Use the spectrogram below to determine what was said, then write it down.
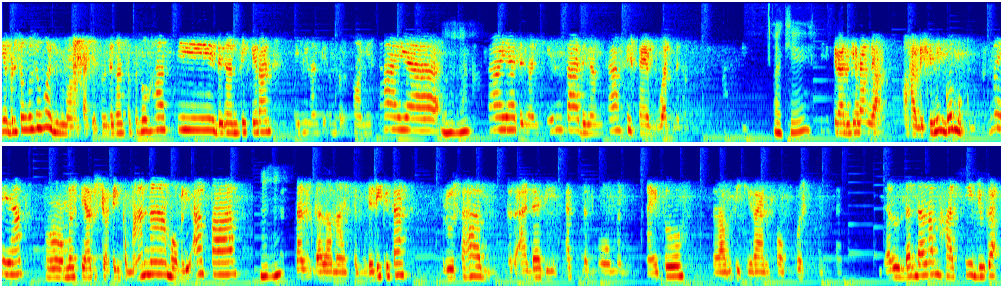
ya bersungguh-sungguh di memasak itu dengan sepenuh hati, dengan pikiran ini nanti untuk suami saya, mm-hmm. anak saya, dengan cinta, dengan kasih saya buat dengan hati. Oke. Okay. Pikiran kita nggak, oh habis ini gue mau ke mana ya? Oh, mesti harus shopping ke mana? Mau beli apa? dan segala macam. Jadi kita berusaha berada di at the moment. Nah itu dalam pikiran fokus dan, dan dalam hati juga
